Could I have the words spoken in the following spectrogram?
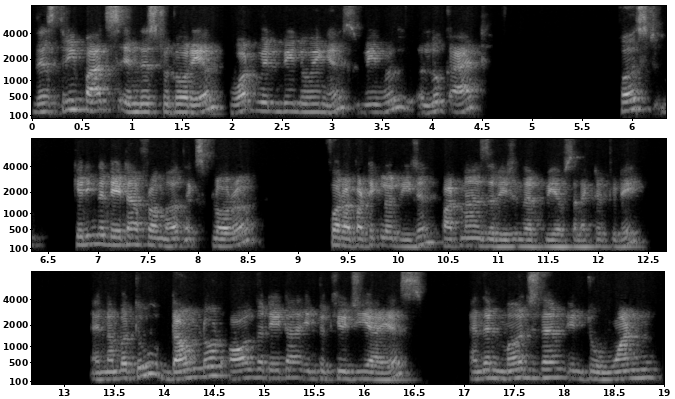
There's three parts in this tutorial. What we'll be doing is we will look at first getting the data from Earth Explorer for a particular region. Patna is the region that we have selected today. And number two, download all the data into QGIS and then merge them into one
